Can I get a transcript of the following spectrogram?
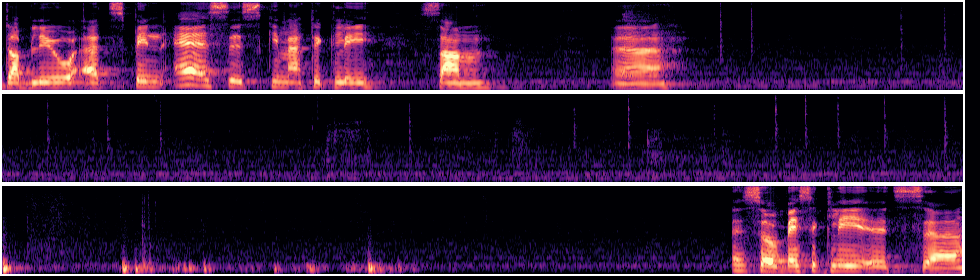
W at spin S is schematically some so basically it's uh,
